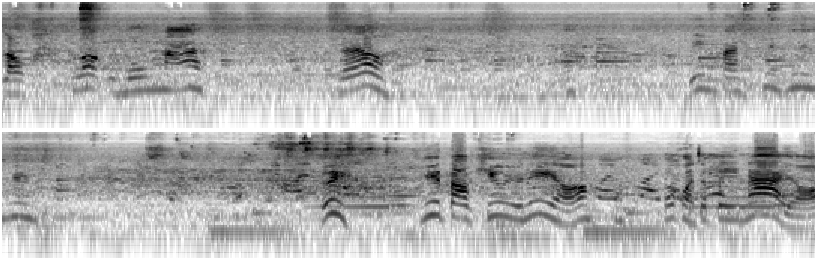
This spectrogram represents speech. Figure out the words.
เราลอดอุโมงค์มา แล้วอะวิ่งไปวิ่งวิ่งวิ่งเฮ้ยยืนต่อคิวอยู่นี่เหรอแล้วกว่าจะปีนได้เหรอ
